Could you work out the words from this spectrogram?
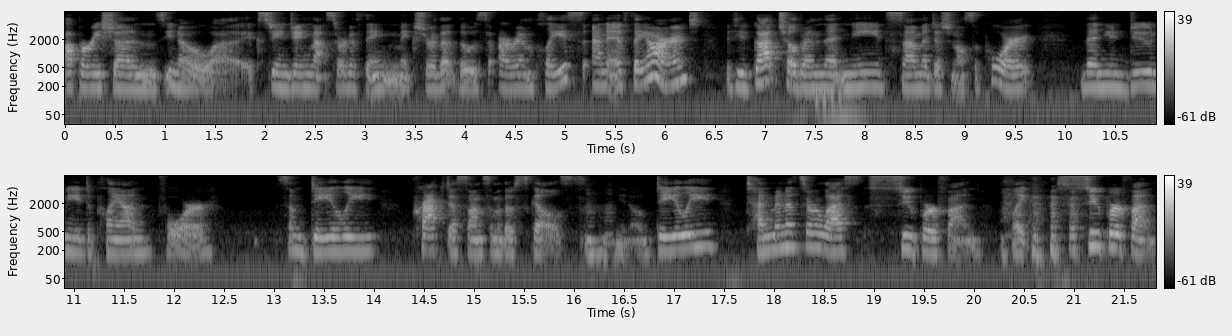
operations, you know, uh, exchanging that sort of thing, make sure that those are in place. And if they aren't, if you've got children that need some additional support, then you do need to plan for some daily practice on some of those skills. Mhm. You know, daily, 10 minutes or less, super fun. Like, super fun.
